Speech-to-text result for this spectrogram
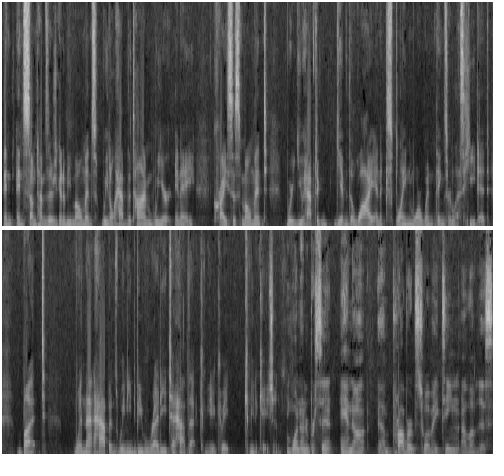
and and sometimes there's going to be moments we don't have the time. We are in a crisis moment where you have to give the why and explain more when things are less heated. But when that happens, we need to be ready to have that communicate communication. One hundred percent. And uh, um, Proverbs twelve eighteen. I love this.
